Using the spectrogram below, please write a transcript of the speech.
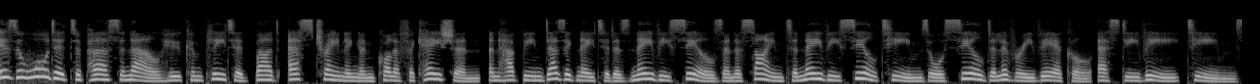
is awarded to personnel who completed BUD/S training and qualification, and have been designated as Navy SEALs and assigned to Navy SEAL teams or SEAL Delivery Vehicle SDV teams.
